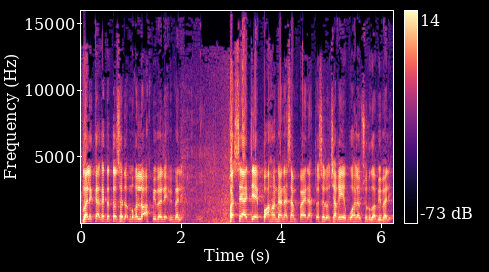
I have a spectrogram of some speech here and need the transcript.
Malaikat kata tu sedok merelak pergi balik pergi balik. Pasal aja pak hang dah nak sampai dah tu sedok cari buah dalam syurga pergi balik.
